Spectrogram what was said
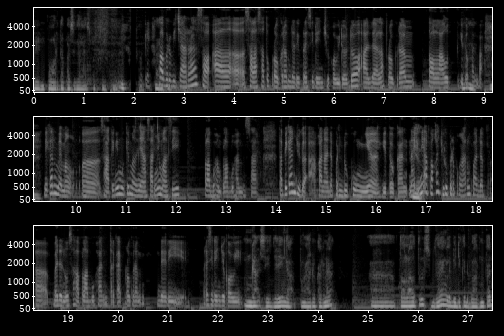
green port apa segala seperti itu Oke, Nah, Pak berbicara soal eh, salah satu program dari Presiden Joko Widodo adalah program tol laut gitu Hmm, kan Pak. Ini kan memang eh, saat ini mungkin nyasarnya masih pelabuhan-pelabuhan besar. Tapi kan juga akan ada pendukungnya gitu kan. Nah, Iya. ini apakah juga berpengaruh pada eh, badan usaha pelabuhan terkait program dari Presiden Jokowi? enggak sih jadi enggak pengaruh karena eh, tol laut itu sebenarnya yang lebih dikedepankan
